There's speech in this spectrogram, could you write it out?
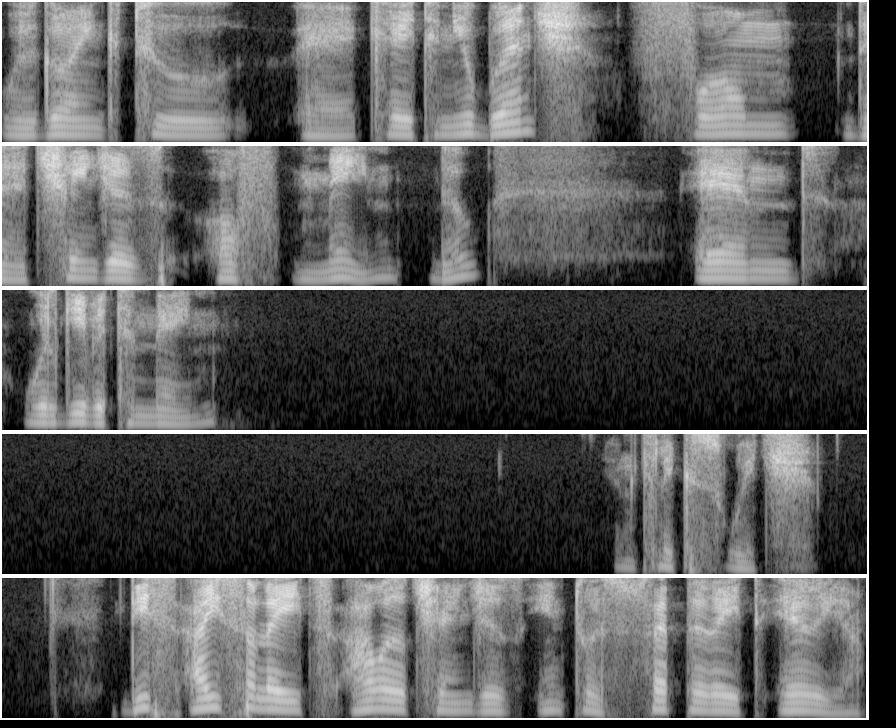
We're going to uh, create a new branch from the changes of main though, and we'll give it a name. And click switch. This isolates our changes into a separate area.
